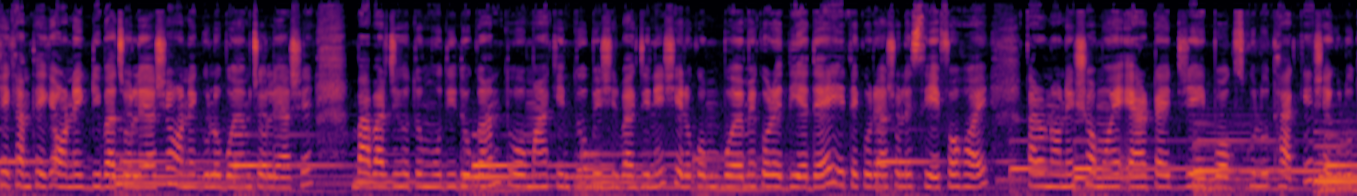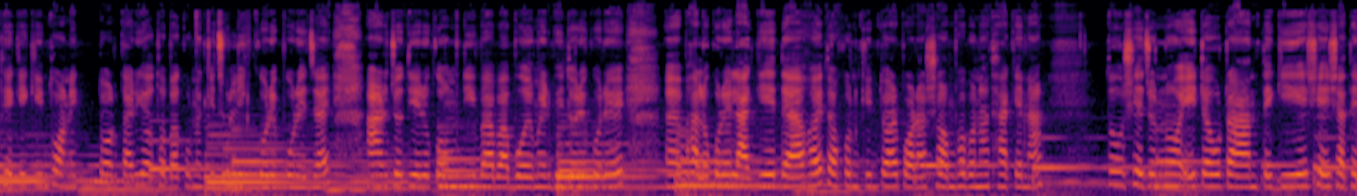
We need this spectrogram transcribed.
সেখান থেকে অনেক ডিবা চলে আসে, অনেকগুলো বয়াম চলে আসে। বাবার যেহেতু মুদি দোকান, তো মা কিন্তু বেশিরভাগ জিনিস এরকম বয়ামে করে দিয়ে দেয়। এতে করে আসলে সেফও হয়। কারণ অনেক সময় এয়ারটাইট যেই বক্সগুলো থাকে, সেগুলো থেকে কিন্তু অনেক তরকারি অথবা কোনো কিছু লিক করে পড়ে যায়। আর যদি এরকম ডিবা বা বয়ামের ভিতরে করে ভালো করে লাগিয়ে দেওয়া হয়, তখন কিন্তু আর পড়ার সম্ভাবনা থাকে না। তো সেজন্য এটা ওটা আনতে গিয়ে সেই সাথে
